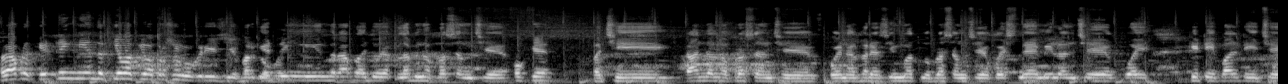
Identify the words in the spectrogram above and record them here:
હવે આપણે કેટરિંગની અંદર કેવા કેવા પ્રસંગો કરીએ છીએ કેટરિંગની અંદર આપણે જો એક લગ્ન પ્રસંગ છે. ઓકે પછી કાંદલનો પ્રસંગ છે કોઈના ઘરે સિમતનો પ્રસંગ છે કોઈ સ્નેહ મિલન છે કોઈ કિટી પાર્ટી છે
